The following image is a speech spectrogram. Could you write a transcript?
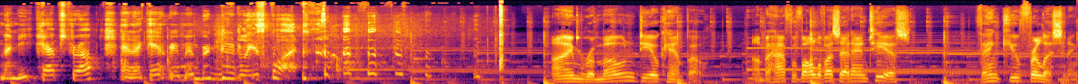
my kneecaps dropped, and I can't remember doodly squat. I'm Ramon de Ocampo. On behalf of all of us at Antaeus, thank you for listening.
